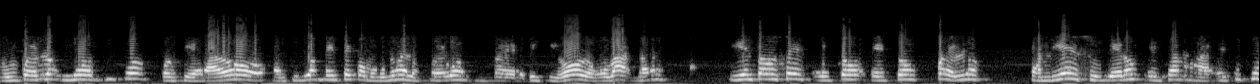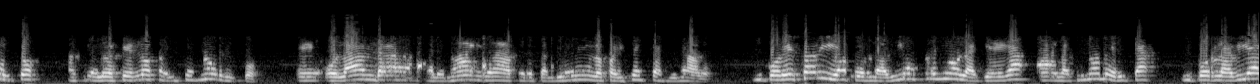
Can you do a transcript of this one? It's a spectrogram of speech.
un pueblo nórdico considerado antiguamente como uno de los pueblos eh, visigodos o bárbaros y entonces estos estos pueblos también subieron esa, ese hacia lo que es los países nórdicos, eh, Holanda, Alemania, pero también los países escandinavos. Y por esa vía, por la vía española, llega a Latinoamérica y por la vía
